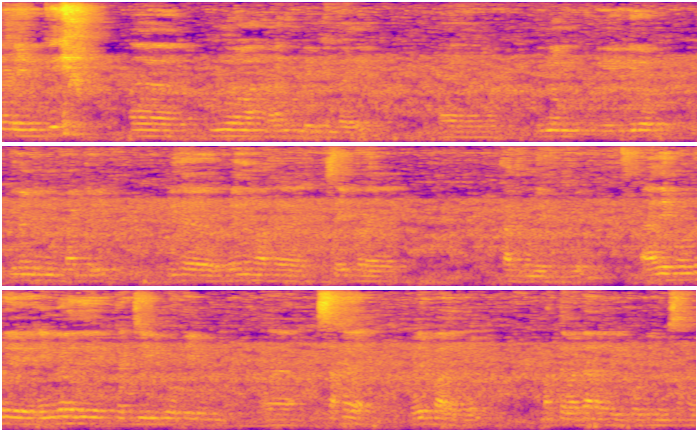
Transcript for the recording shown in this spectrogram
நடைமுறைக்கு மும்முரமாக நடந்து கொண்டிருக்கின்றது. இன்னும் இரு இரண்டு மூன்று நாட்களில் மிக வேகமாக செயல்பட காத்து கொண்டிருக்கின்றது அதே போன்று எங்களது கட்சியில் போட்டியும் சக வேட்பாளர்களும் மற்ற வட்டாரங்களில் போட்டியும் சக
